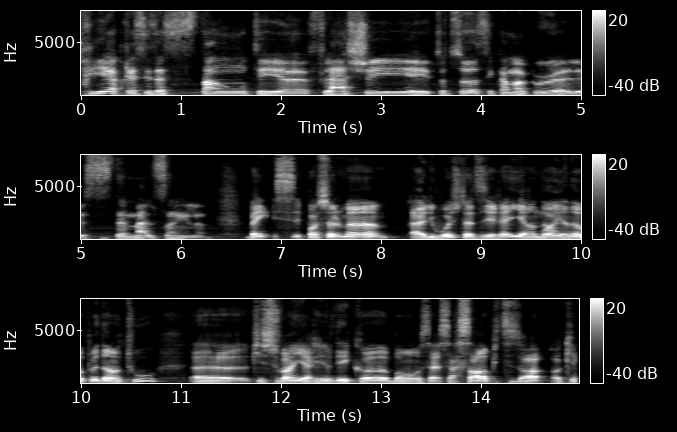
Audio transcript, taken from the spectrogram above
crier après ses assistantes et euh, flasher et tout ça. C'est comme un peu le système malsain. Là. Ben, c'est pas seulement à Hollywood, je te dirais, il y en a, il y en a un peu dans tout. puis souvent, il arrive des cas, bon, ça, ça sort, puis tu dis, ah, OK,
